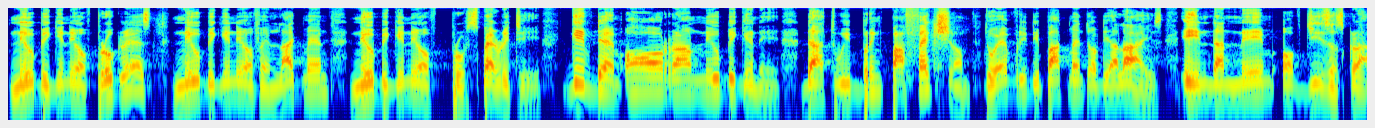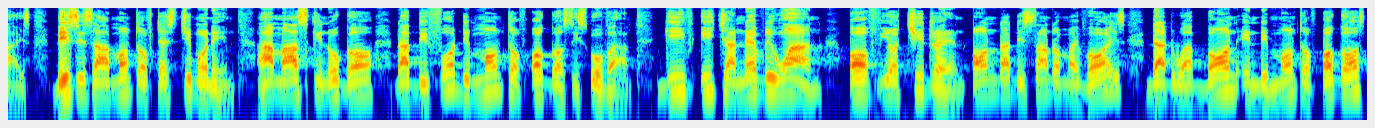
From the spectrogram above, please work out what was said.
new beginning of progress, new beginning of enlargement, new beginning of prosperity. Give them all round new beginning that we bring perfection to every department of their lives in the name of Jesus Christ. This is our month of testimony. I'm asking, oh God, that before the month of August is over, give each and every one of your children under the sound of my voice that were born in the month of August,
